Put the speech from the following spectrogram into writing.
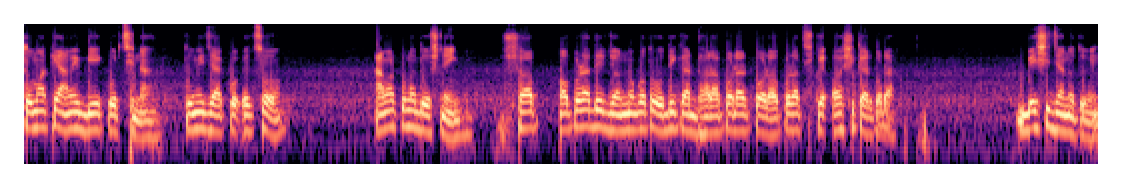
তোমাকে আমি বিয়ে করছি না, তুমি যা করেছ, আমার কোনো দোষ নেই। সব অপরাধের জন্মগত অধিকার ধরা পড়ার পর অপরাধকে অস্বীকার করা। বেশি জানো তুমি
